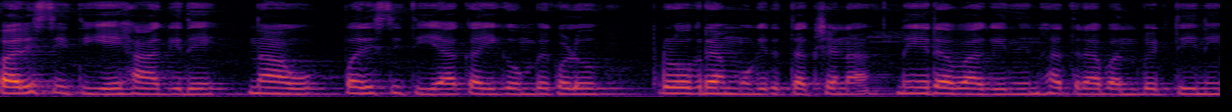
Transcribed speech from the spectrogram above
ಪರಿಸ್ಥಿತಿಯೇ ಆಗಿದೆ. ನಾವು ಪರಿಸ್ಥಿತಿಯ ಕೈಗೊಂಬೆಗಳು. ಪ್ರೋಗ್ರಾಮ್ ಮುಗಿದ ತಕ್ಷಣ ನೇರವಾಗಿ ನಿನ್ನ ಹತ್ರ ಬಂದ್ಬಿಡ್ತೀನಿ.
